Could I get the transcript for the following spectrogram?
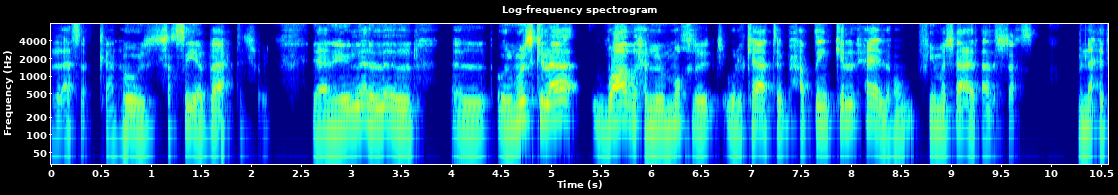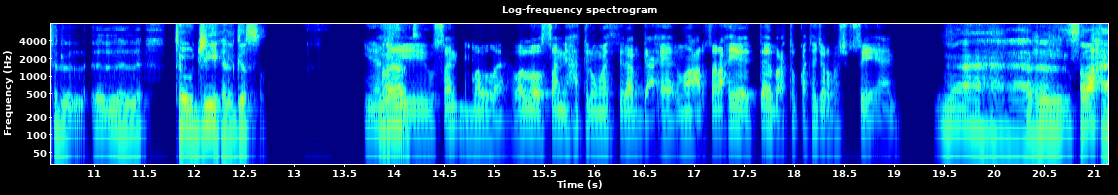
للأسف كان هو شخصية باهتة شوي. يعني ال ال ال ال والمشكلة واضح إن المخرج والكاتب حاطين كل حيلهم في مشاعر هذا الشخص من ناحية ال- ال- ال- توجيه القصة. يا ما- أخي وصلني والله والله وصلني حتى الممثل أبدع حيل ما أعرف. صراحة هي تبع أتوقع تجربة شخصية يعني. ما- صراحة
